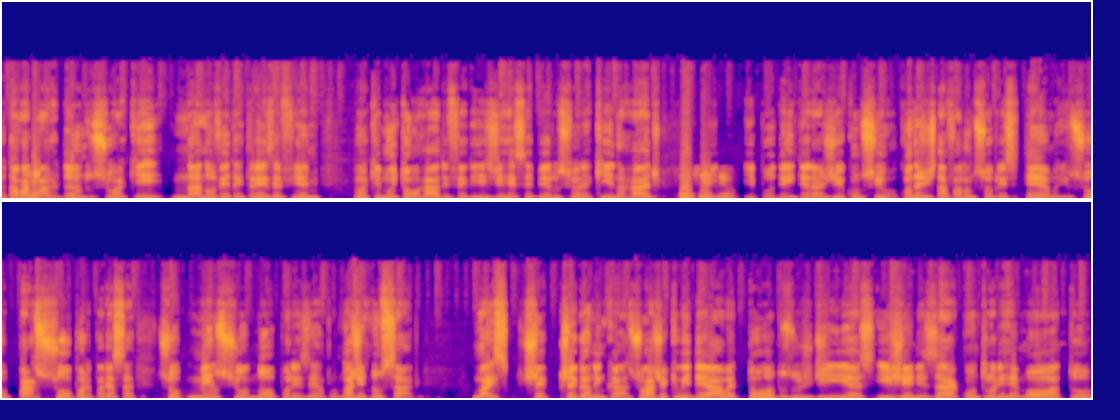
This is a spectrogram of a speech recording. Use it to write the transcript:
Eu estava Uhum. aguardando o senhor aqui na 93 FM. Estou aqui muito honrado e feliz de receber o senhor aqui na rádio Prazer e, meu. e poder interagir com o senhor. Quando a gente está falando sobre esse tema e o senhor passou por, por essa, o senhor mencionou, por exemplo, a gente não sabe, mas che- chegando em casa, o senhor acha que o ideal é todos os dias higienizar controle remoto,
